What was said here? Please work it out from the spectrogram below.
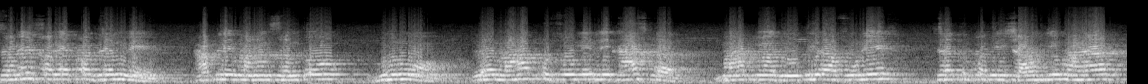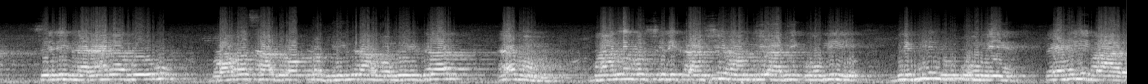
समय समय पर जन्मे अपने महान संतों, गुरुओं व महापुरुषों भी खासकर महात्मा ज्योतिराव फूले छत्रपति शाहू जी महाराज, श्री नारायण गुरु बाबा साहब डॉक्टर भीमराव अंबेडकर एवं मान्यवर श्री काशी राम जी आदि को भी विभिन्न रूपों में पहली बार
